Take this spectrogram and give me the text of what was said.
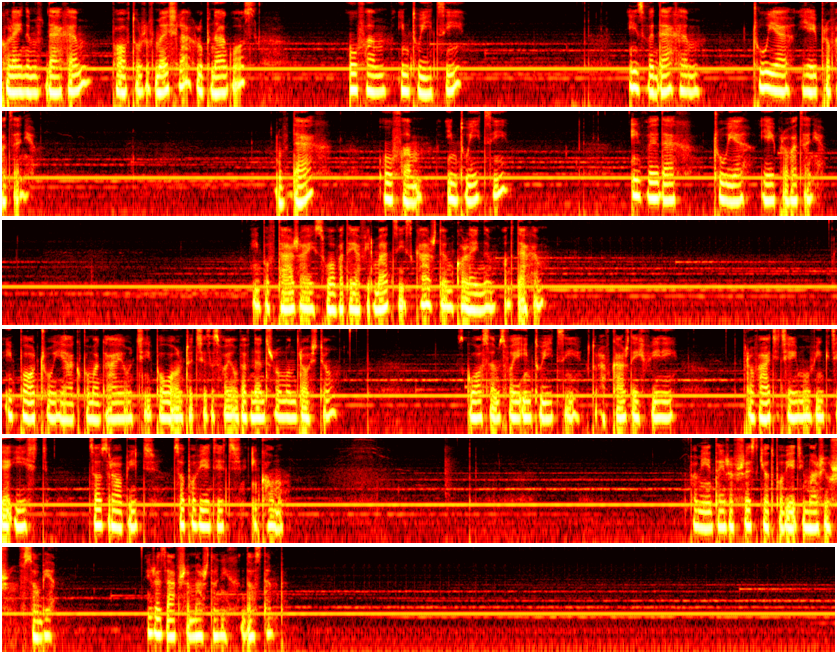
Kolejnym wdechem powtórz w myślach lub na głos: Ufam intuicji. I z wydechem czuję jej prowadzenie. Wdech, ufam intuicji i wydech, czuję jej prowadzenie. I powtarzaj słowa tej afirmacji z każdym kolejnym oddechem. I poczuj, jak pomagają ci połączyć się ze swoją wewnętrzną mądrością, z głosem swojej intuicji, która w każdej chwili prowadzi cię i mówi, gdzie iść, co zrobić, co powiedzieć i komu. Pamiętaj, że wszystkie odpowiedzi masz już w sobie i że zawsze masz do nich dostęp.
